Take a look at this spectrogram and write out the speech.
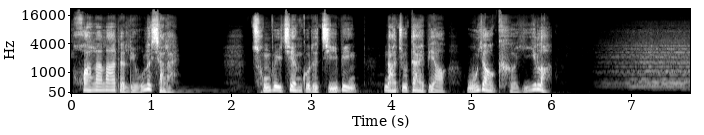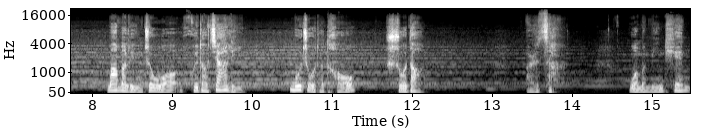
哗啦啦的流了下来。从未见过的疾病，那就代表无药可医了。妈妈领着我回到家里，摸着我的头，说道。儿子，我们明天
